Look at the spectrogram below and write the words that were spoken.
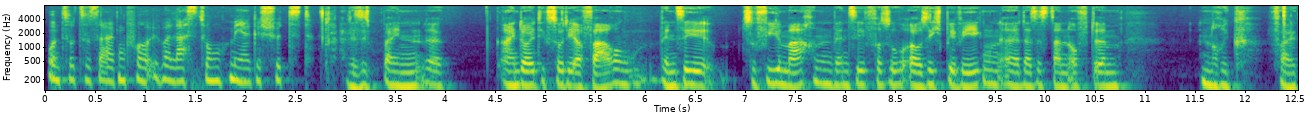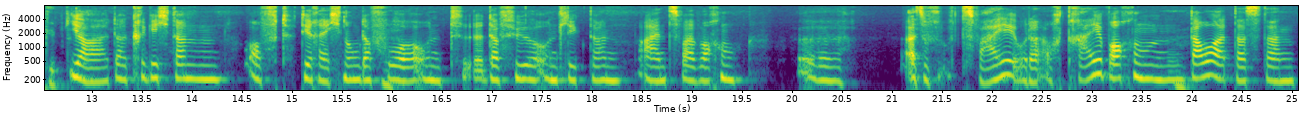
und sozusagen vor Überlastung mehr geschützt. Das ist bei Ihnen äh, eindeutig so die Erfahrung, wenn Sie zu viel machen, wenn Sie versuchen, sich bewegen, äh, dass es dann oft ähm, einen Rückfall gibt. Ja, da kriege ich dann oft die Rechnung davor ja. und äh, dafür und liegt dann ein, zwei Wochen, äh, also zwei oder auch drei Wochen mhm. dauert das dann,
